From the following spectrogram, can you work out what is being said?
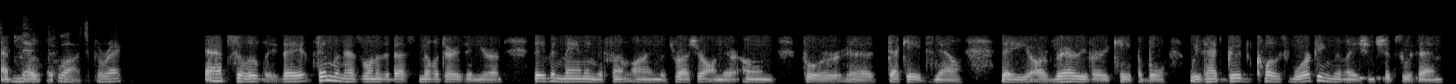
a net plus, correct? Absolutely. They, Finland has one of the best militaries in Europe. They've been manning the front line with Russia on their own for uh, decades now. They are very, very capable. We've had good, close working relationships with them.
